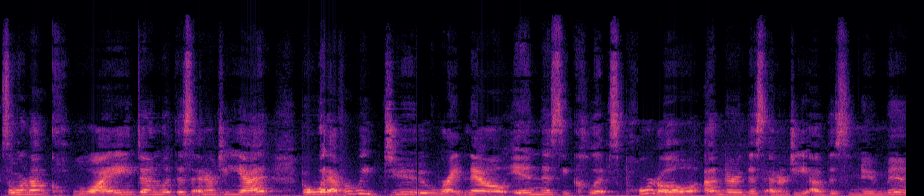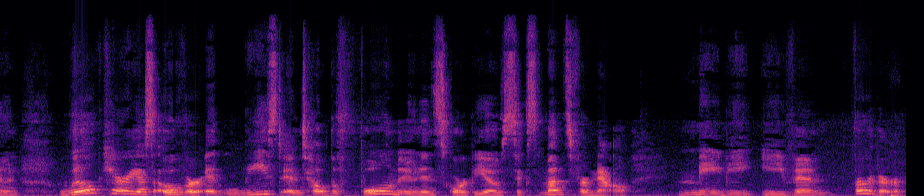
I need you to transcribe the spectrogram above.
So we're not quite done with this energy yet, but whatever we do right now in this eclipse portal under this energy of this new moon will carry us over at least until the full moon in Scorpio six months from now, maybe even further.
